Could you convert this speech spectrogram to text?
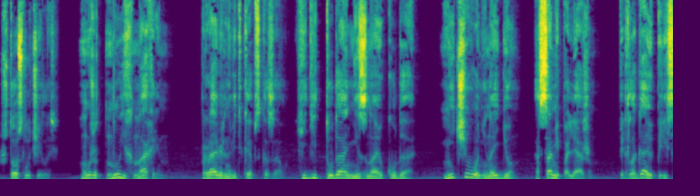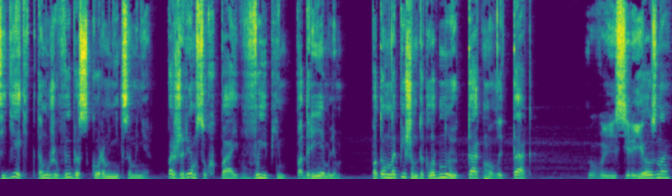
«Что случилось? Может, ну их нахрен?» «Правильно ведь Кэп сказал. Иди туда, не знаю куда. Ничего не найдем, а сами поляжем. Предлагаю пересидеть, к тому же выброс скоро мнится мне. Пожрем сухпай, выпьем, подремлем. Потом напишем докладную так, мол, и так». «Вы серьезно?»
